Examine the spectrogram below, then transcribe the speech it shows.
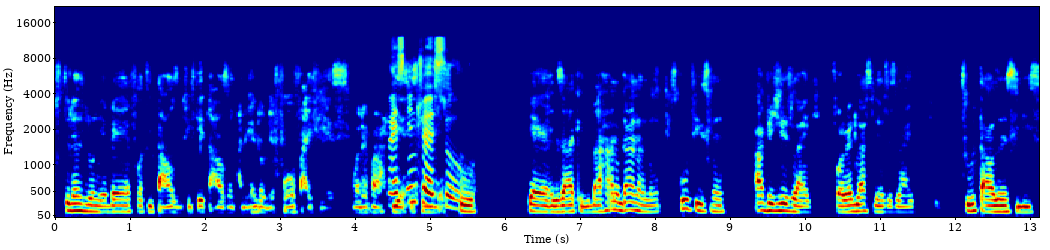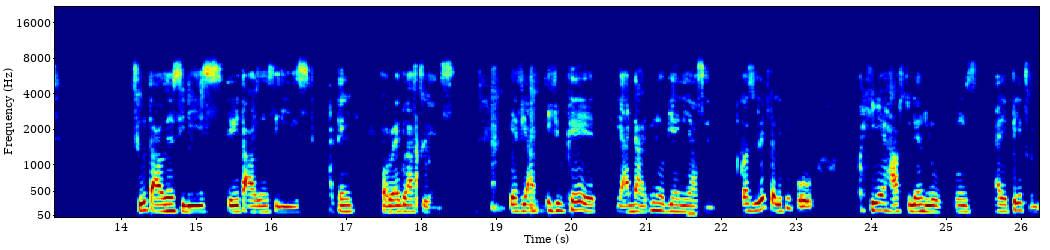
students loan they bear 40,000, 50,000 at the end of the four or five years, whatever. But it's years you spend in interest, Yeah, exactly. But Hano Ghana, no, school fees, no, average is like, for regular students, is like 2,000 cedis. 2,000 cedis, 3,000 cedis, I think, for regular students. If you have, if you pay it, you are done. You know, be any asset. Because literally, people here have student loans that they pay to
